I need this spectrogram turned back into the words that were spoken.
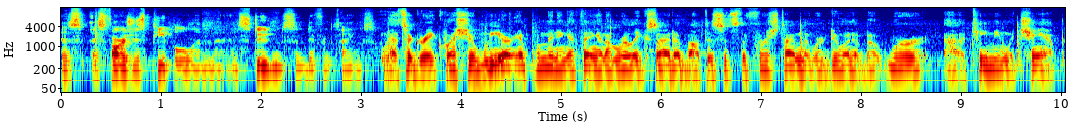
as, as far as just people and, and students and different things? That's a great question. We are implementing a thing, and I'm really excited about this. It's the first time that we're doing it, but we're uh, teaming with Champ.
